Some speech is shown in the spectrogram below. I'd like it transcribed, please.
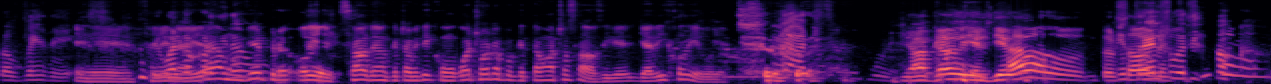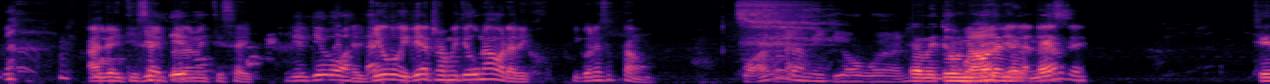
nos ves de Eh, feliz Igual Navidad, muy bien, pero oye, el sábado tenemos que transmitir como cuatro horas porque estamos atrasados, así que ya dijo Diego ya. Ya, claro, y el Diego, sábado, pero el Mientras sábado él sube 25, Al 26, ¿Y el perdón, Diego? 26. y el Diego El. Diego hoy día transmitió una hora, dijo. Y con eso estamos. ¿Cuándo transmitió, weón? Transmití Como una hora en el la mes. tarde. Sí.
